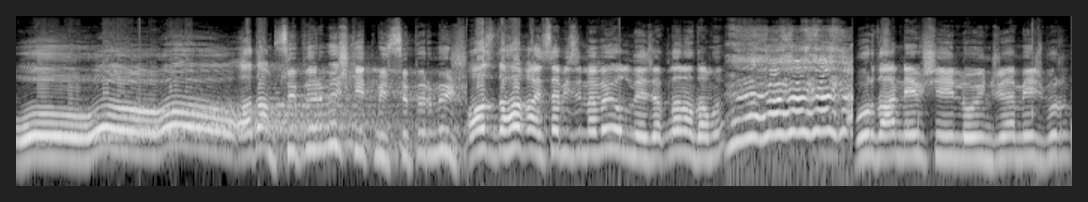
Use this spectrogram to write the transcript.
Oo, oo, adam süpürmüş gitmiş süpürmüş. Az daha kaysa bizim eve yollayacak lan adamı. Burada Nevşehirli oyuncuya mecbur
